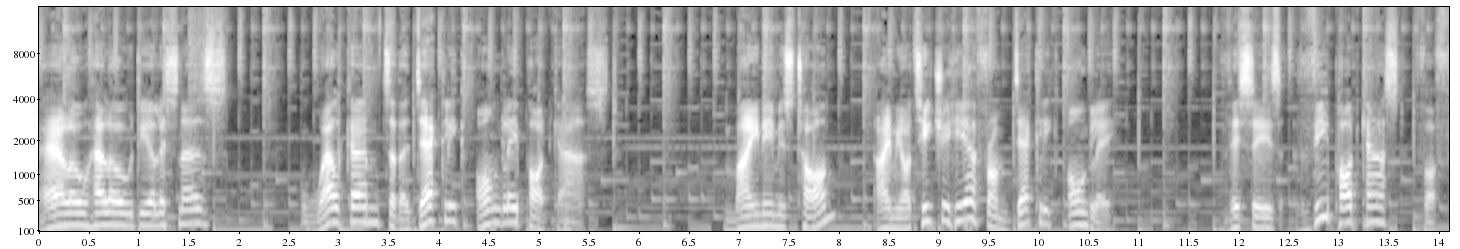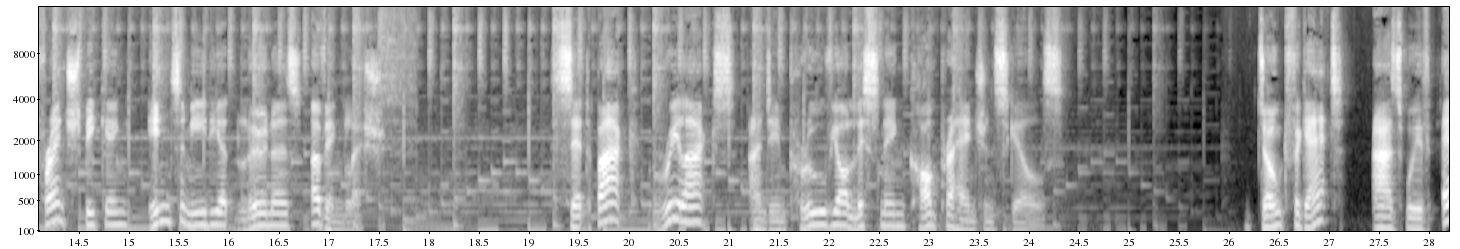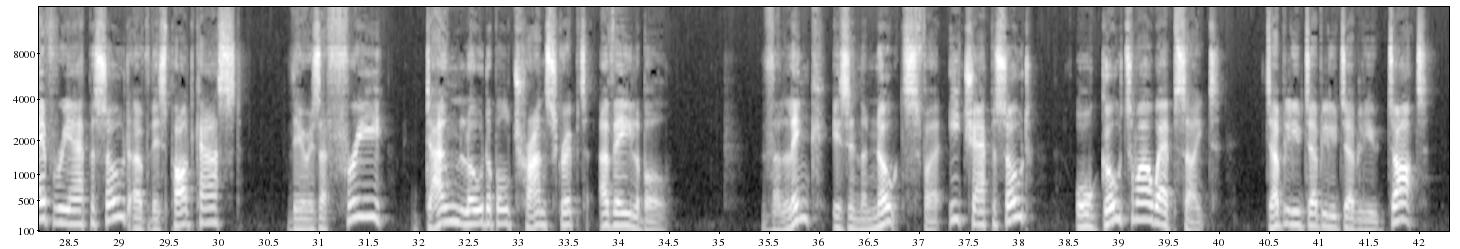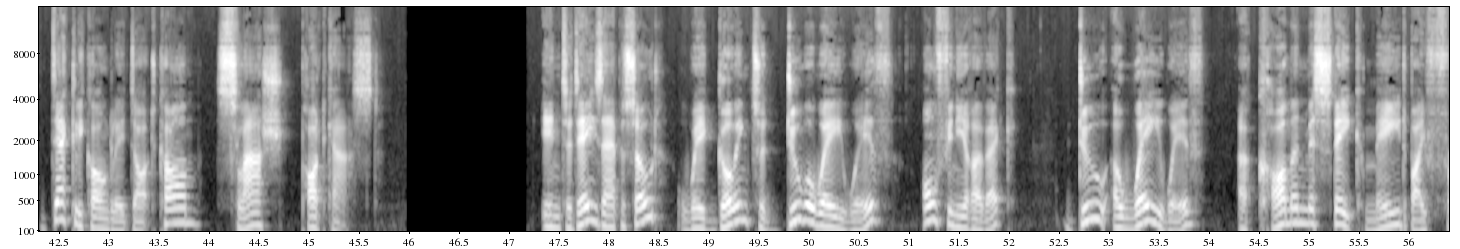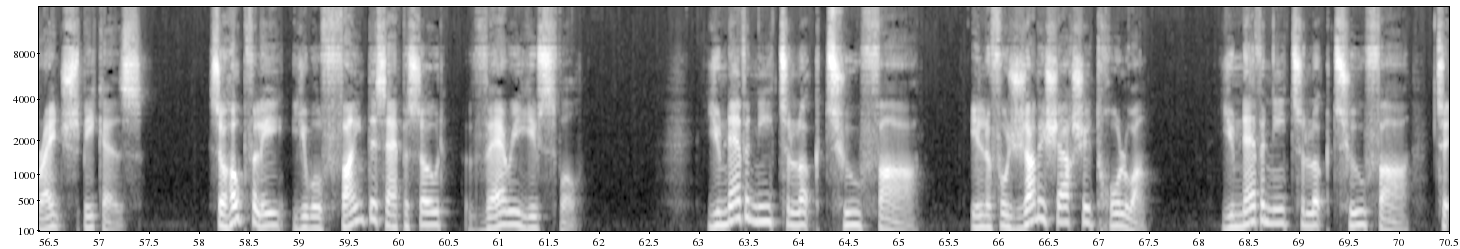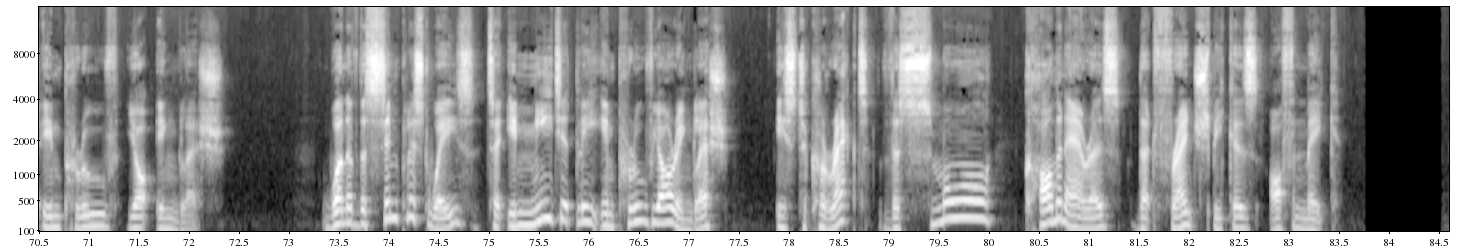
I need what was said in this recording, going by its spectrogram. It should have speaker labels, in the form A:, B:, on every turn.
A: Hello, hello, dear listeners. Welcome to the Declic Anglais podcast. My name is Tom. I'm your teacher here from Declic Anglais. This is the podcast for French speaking intermediate learners of English. Sit back, relax, and improve your listening comprehension skills. Don't forget, as with every episode of this podcast, there is a free downloadable transcript available. The link is in the notes for each episode, or go to our website www.declicanglais.com slash podcast. In today's episode, we're going to do away with, en finir avec, do away with a common mistake made by French speakers. So hopefully you will find this episode very useful. You never need to look too far. Il ne faut jamais chercher trop loin. You never need to look too far to improve your English. One of the simplest ways to immediately improve your English is to correct the small common errors that French speakers often make.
